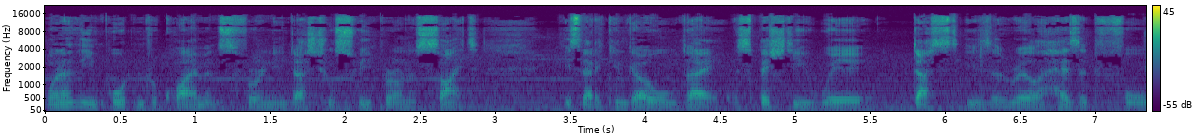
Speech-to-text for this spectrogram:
One of the important requirements for an industrial sweeper on a site is that it can go all day, especially where dust is a real hazard for,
